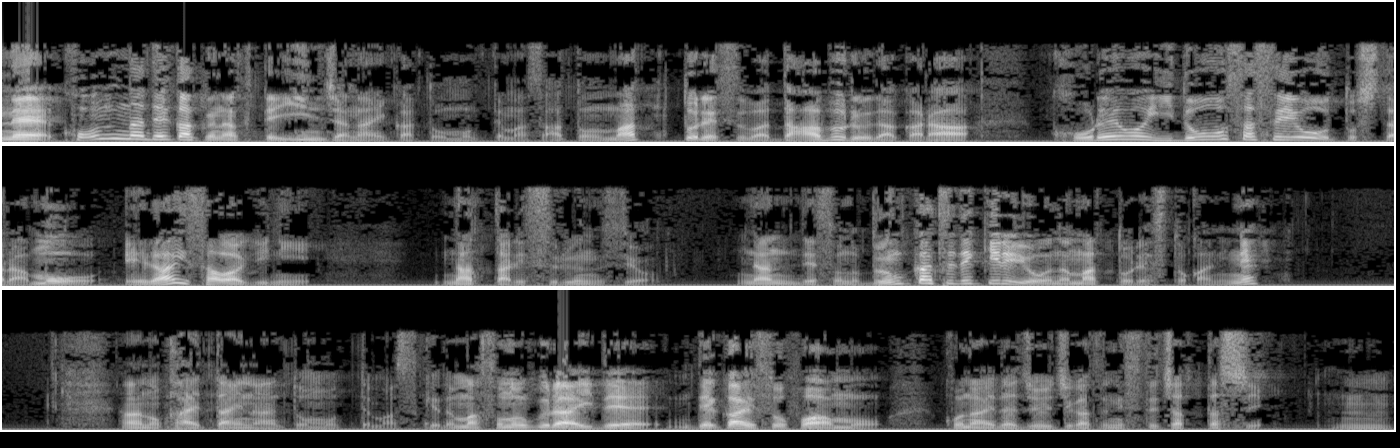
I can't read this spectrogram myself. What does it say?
ね、こんなでかくなくていいんじゃないかと思ってます。あと、マットレスはダブルだから、これを移動させようとしたらもう、えらい騒ぎになったりするんですよ。なんで、その分割できるようなマットレスとかにね、あの、変えたいなと思ってますけど、まあ、そのぐらいで、でかいソファーも、この間11月に捨てちゃったし、うん。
